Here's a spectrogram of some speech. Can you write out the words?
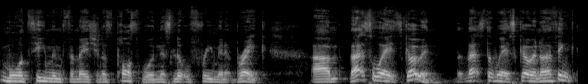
more team information as possible in this little three minute break. Um, that's the way it's going. That's the way it's going. And I think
